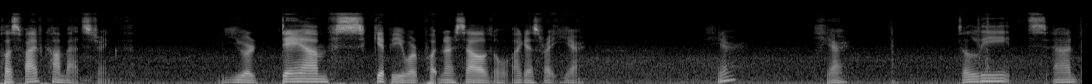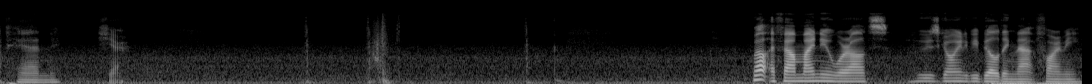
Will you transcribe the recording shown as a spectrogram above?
plus 5 combat strength. You're damn skippy we're putting ourselves, oh, I guess right here. Here? Here. Delete, add pin, here. Well, I found my new world. Who's going to be building that for me?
